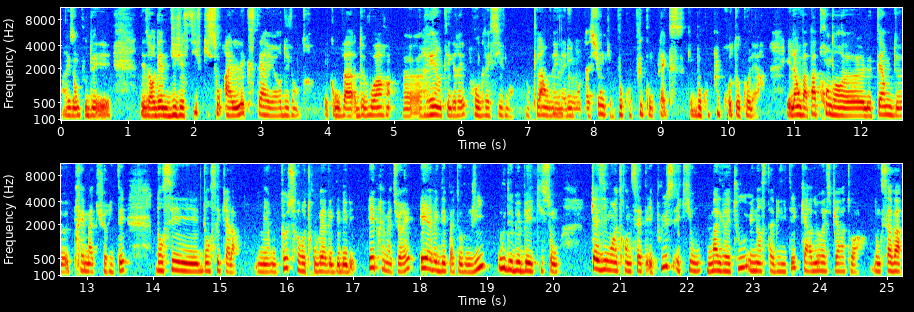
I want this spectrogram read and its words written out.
par exemple, ou des, organes digestifs qui sont à l'extérieur du ventre et qu'on va devoir euh, réintégrer progressivement. Donc là, on a une alimentation qui est beaucoup plus complexe, qui est beaucoup plus protocolaire. Et là, on va pas prendre euh, le terme de prématurité dans ces, dans ces cas-là. Mais on peut se retrouver avec des bébés et prématurés et avec des pathologies ou des bébés qui sont quasiment à 37 et plus et qui ont malgré tout une instabilité cardio-respiratoire. Donc ça va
